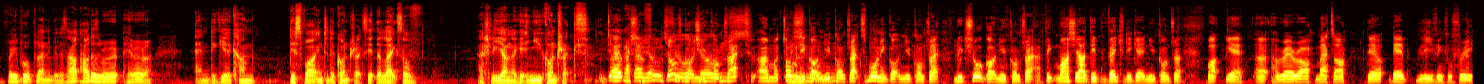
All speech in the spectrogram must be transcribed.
Very poor planning because how, how does Herrera- Herrera and De Gea come this far into the contracts? Yet the likes of Ashley Young are getting new contracts. Uh, uh, Ashley Phil Young, Jones Phil got a new contract. Uh, McTominay got a new contract. Smalling got a new contract. Luke Shaw got a new contract. I think Martial did eventually get a new contract. But yeah, uh, Herrera, Mata, they're they're leaving for free.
